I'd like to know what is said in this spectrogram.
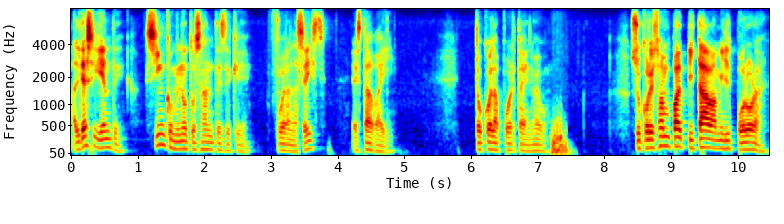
Al día siguiente, cinco minutos antes de que fueran las seis, estaba ahí. Tocó la puerta de nuevo. Su corazón palpitaba a mil por hora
